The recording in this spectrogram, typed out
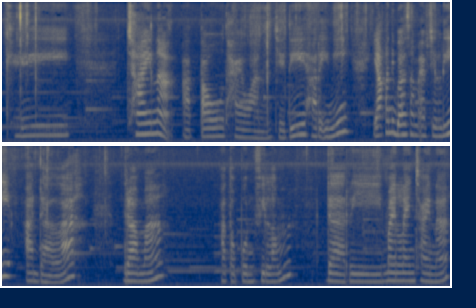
Oke. Okay. China atau Taiwan. Jadi hari ini yang akan dibahas sama FJ Lee adalah drama ataupun film dari mainland China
